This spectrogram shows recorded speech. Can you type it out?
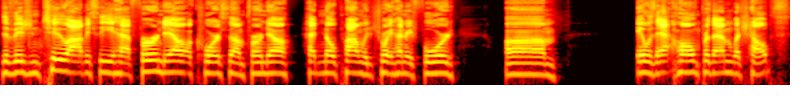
Division Two, obviously you have Ferndale. Of course, um, Ferndale had no problem with Detroit Henry Ford. Um, it was at home for them, which helps.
